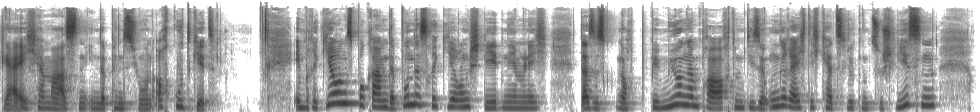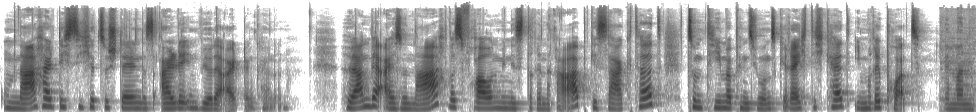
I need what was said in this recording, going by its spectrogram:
gleichermaßen in der Pension auch gut geht. Im Regierungsprogramm der Bundesregierung steht nämlich, dass es noch Bemühungen braucht, um diese Ungerechtigkeitslücken zu schließen, um nachhaltig sicherzustellen, dass alle in Würde altern können. Hören wir also nach, was Frauenministerin Raab gesagt hat zum Thema Pensionsgerechtigkeit im Report. Wenn man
